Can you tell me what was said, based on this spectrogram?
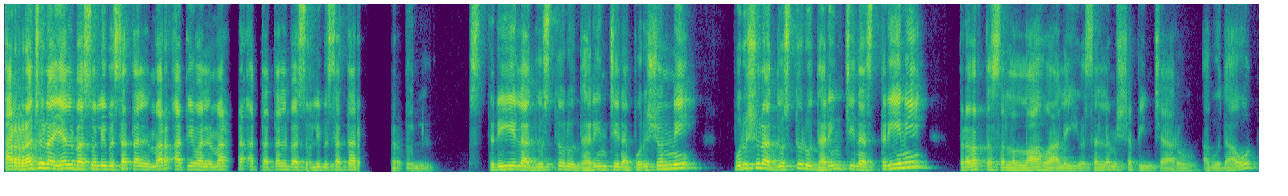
الرجل يلبس لبسة المرأة والمرأة تلبس لبسة الرجل స్త్రీల దుస్తులు ధరించిన పురుషుణ్ణి పురుషుల దుస్తులు ధరించిన స్త్రీని ప్రవక్త సల్లల్లాహు అలీ వసల్లం శపించారు. అబుదావుద్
